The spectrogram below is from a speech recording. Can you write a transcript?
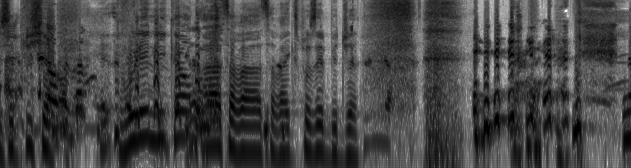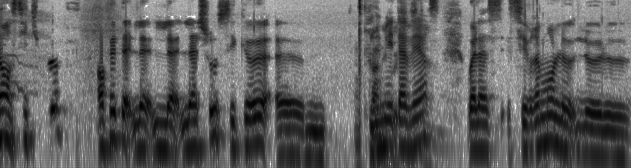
c'est plus cher. Vous voulez une licorne? Ah, ça va, ça va exploser le budget. non, si tu veux. En fait, la, la chose, c'est que le métaverse, voilà, c'est vraiment le, le,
